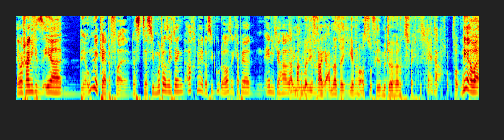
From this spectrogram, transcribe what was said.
Ja wahrscheinlich ist es eher der umgekehrte Fall, dass, dass die Mutter sich denkt, ach nee, das sieht gut aus, ich habe ja ähnliche Haare. Dann machen wir die Frage anders, weil ich gehe davon Ja. aus, so viele Mütter hören uns vielleicht nicht. Keine Ahnung, warum. Nee, aber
